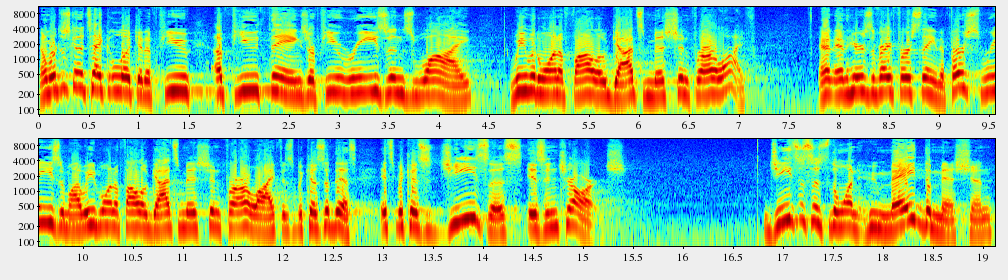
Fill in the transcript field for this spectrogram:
And we're just going to take a look at a few, a few things or a few reasons why we would want to follow God's mission for our life. And, and here's the very first thing the first reason why we'd want to follow God's mission for our life is because of this it's because Jesus is in charge. Jesus is the one who made the mission,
